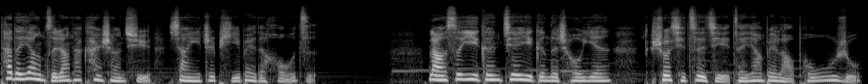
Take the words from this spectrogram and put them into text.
他的样子让他看上去像一只疲惫的猴子。老四一根接一根的抽烟，说起自己怎样被老婆侮辱，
